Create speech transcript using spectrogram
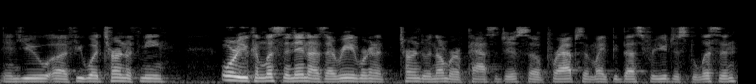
And you, uh, if you would, turn with me, or you can listen in as I read. We're going to turn to a number of passages, so perhaps it might be best for you just to listen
